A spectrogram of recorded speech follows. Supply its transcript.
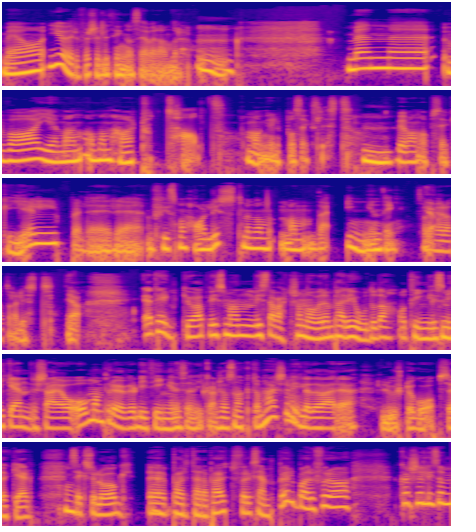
Med å gjøre forskjellige ting og se hverandre. Men eh, hva gjør man om man har totalt mangel på sexlyst? Bør man oppsøke hjelp, eller eh, hvis man har lyst, men man, man, det er ingenting som Ja. gjør at du har lyst? Ja. Jeg tenker jo at hvis, man, hvis det har vært sånn over en periode, da, og ting liksom ikke endrer seg, og, og man prøver de tingene som vi kanskje har snakket om her, så ville det være lurt å gå og oppsøke hjelp. Sexolog, eh, parterapeut eksempel, bare for å kanskje liksom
